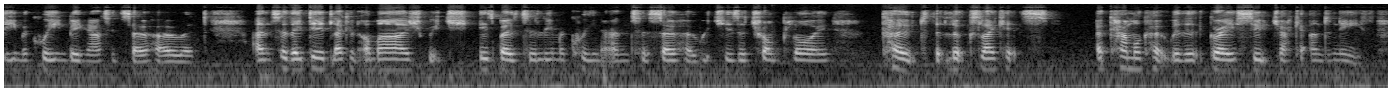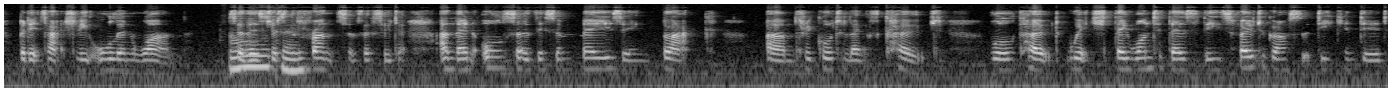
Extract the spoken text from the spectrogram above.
Lee McQueen being out in Soho, and and so they did like an homage, which is both to Lee McQueen and to Soho, which is a trompe l'oeil coat that looks like it's a camel coat with a grey suit jacket underneath, but it's actually all in one. So Oh, there's just the fronts of the suit, and then also this amazing black um, three-quarter length coat, wool coat, which they wanted. There's these photographs that Deakin did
